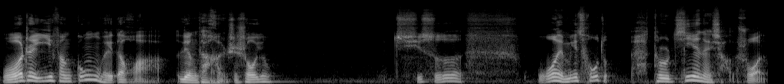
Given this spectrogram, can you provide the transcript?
我这一番恭维的话令他很是受用。其实我也没瞅准，都是金燕那小子说的。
